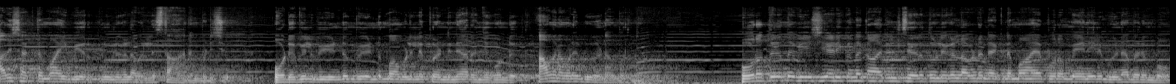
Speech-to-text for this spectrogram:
അതിശക്തമായി വീർപ്പുള്ളികൾ അവളിൽ സ്ഥാനം പിടിച്ചു. ഒടുവിൽ വീണ്ടും വീണ്ടും അവളിലെ പെണ്ണിനെ അറിഞ്ഞുകൊണ്ട് അവൻ അവളെ വീണമർന്നു പുറത്തു നിന്ന് വീശിയടിക്കുന്ന കാറ്റിൽ ചെറുതുള്ളികൾ അവളുടെ നഗ്നമായ പുറമേനയിൽ വീണ വരുമ്പോൾ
